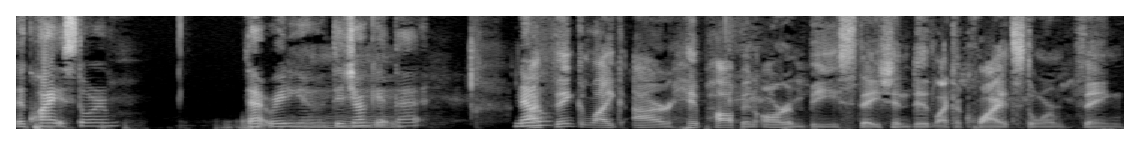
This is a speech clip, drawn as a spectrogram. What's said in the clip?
the Quiet Storm? That radio? Did y'all get mm. that? No, I think like our hip hop and R and B station did like a Quiet Storm thing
